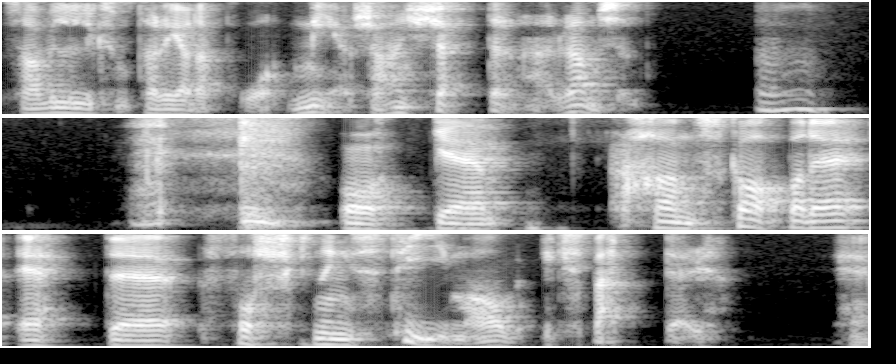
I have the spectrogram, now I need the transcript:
Så han ville liksom ta reda på mer så han köpte den här ranchen. Mm. Och eh, han skapade ett eh, forskningsteam av experter eh,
